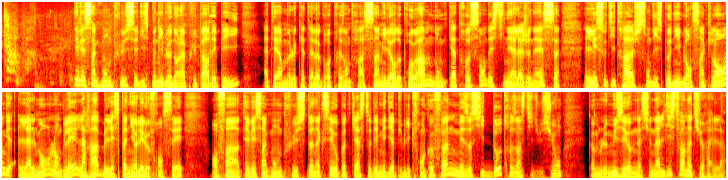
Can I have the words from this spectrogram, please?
Tabarnak TV5 Monde Plus est disponible dans la plupart des pays. À terme, le catalogue représentera 5000 heures de programme, dont 400 destinés à la jeunesse. Les sous-titrages sont disponibles en 5 langues, l'allemand, l'anglais, l'arabe, l'espagnol et le français. Enfin, TV5 Monde Plus donne accès aux podcasts des médias publics francophones, mais aussi d'autres institutions, comme le Muséum national d'histoire naturelle.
